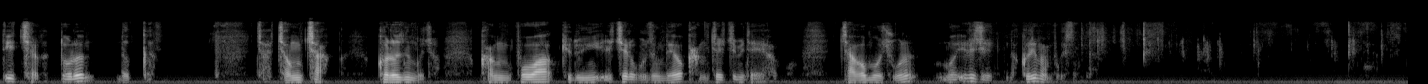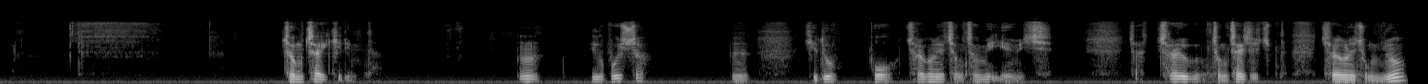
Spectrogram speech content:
띠철근 또는 늦근. 자, 정착, 걸어진 거죠. 강포와 기둥이 일체로 구성되어 강철쯤이 되어야 하고, 작업무 주고는 뭐 이러시겠습니다. 그림 한번 보겠습니다. 정착의 길입니다. 응, 이거 보이시죠? 응, 기둥, 보, 철근의 정착 및 이음 위치. 자, 철, 정착의 질주입니다. 철근의 종류,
